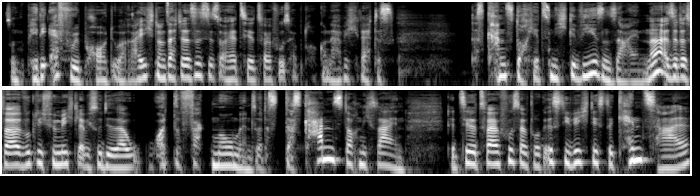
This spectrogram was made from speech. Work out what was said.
so ein PDF-Report überreicht und sagte, das ist jetzt euer CO2-Fußabdruck. Und da habe ich gedacht, das das kann es doch jetzt nicht gewesen sein. Ne? Also das war wirklich für mich, glaube ich, so dieser What the fuck Moment. So, das das kann es doch nicht sein. Der CO2-Fußabdruck ist die wichtigste Kennzahl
